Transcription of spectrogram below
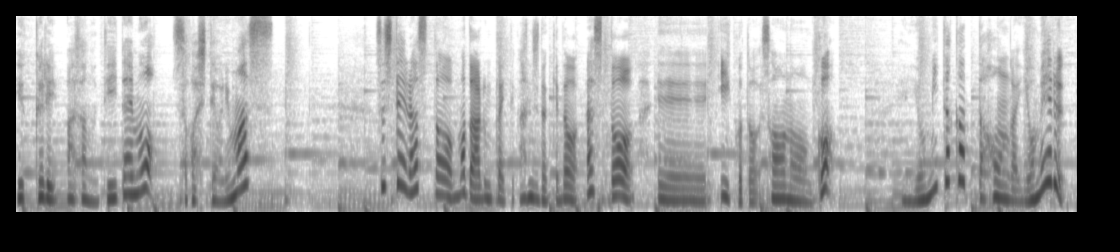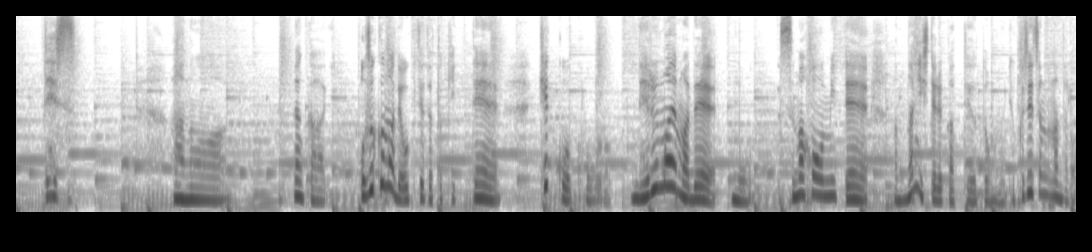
ゆっくり朝のティータイムを過ごしております。そしてラストまだあるんかいって感じだけどラスト、えーいいことその5読みたかった本が読めるです。あのーなんか遅くまで起きてた時って結構こう寝る前までもうスマホを見てあの何してるかっていうともう翌日のなんだろう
